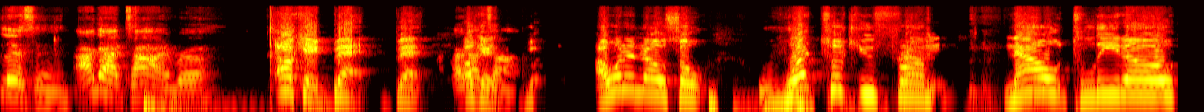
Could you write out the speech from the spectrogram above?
listen, I got time, bro. okay, bet, bet. I got Okay, time. I want to know. So, what took you from now Toledo,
